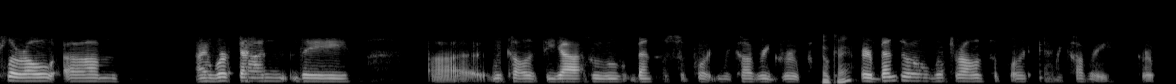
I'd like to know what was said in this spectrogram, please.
plural. Um, I worked on the uh, we call it the Yahoo Benzo Support and Recovery Group, okay, or Benzo Withdrawal Support and Recovery Group.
